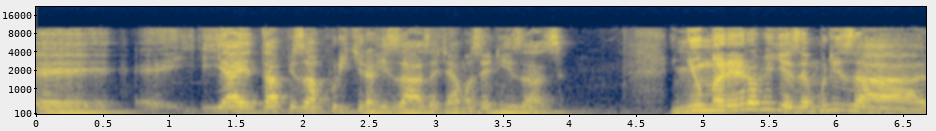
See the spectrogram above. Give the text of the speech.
eh, eh, ya etape izakurikiraho izaza cyangwa se ntizaza. Nyuma rero bigeze muri za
